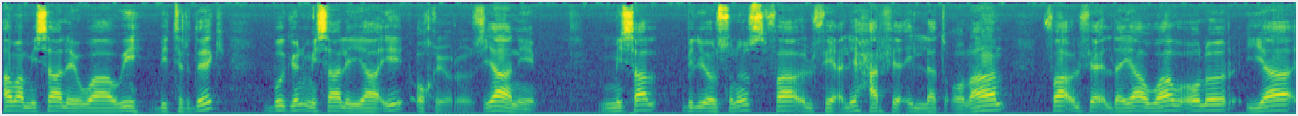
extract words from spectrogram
Ama misali vavi bitirdik. Bugün misali ya'i okuyoruz. Yani misal biliyorsunuz faül fiili harfi illet olan faül fiilde ya vav olur ya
